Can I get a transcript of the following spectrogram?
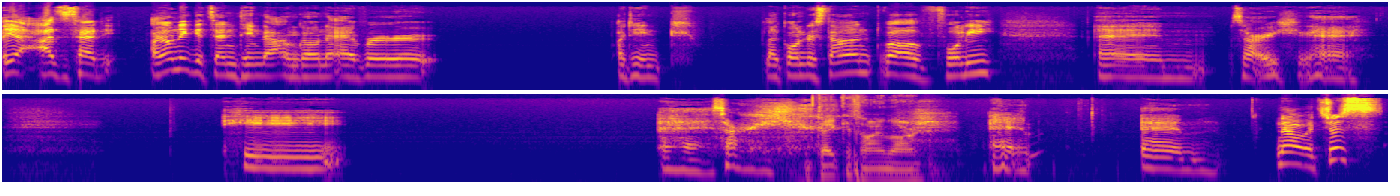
yeah, as I said, I don't think it's anything that I'm going to ever. I think like understand well fully. Um, sorry, uh, he. Uh, sorry. Take your time, Lauren. Um, um, no, it's just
